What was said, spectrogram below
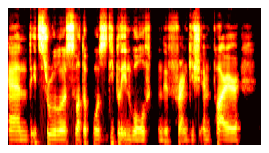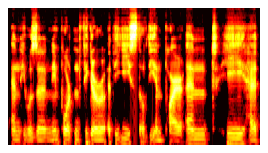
and its ruler Svatopluk was deeply involved in the Frankish Empire and he was an important figure at the east of the empire. And he had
